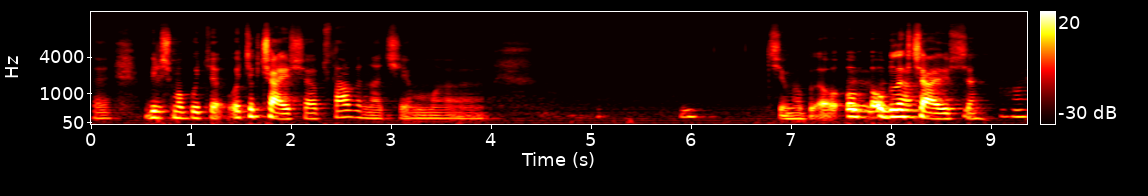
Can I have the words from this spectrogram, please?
це більш, мабуть, отягчаюча обставина, чим, е, чим обл- облегчаюча. Ага.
